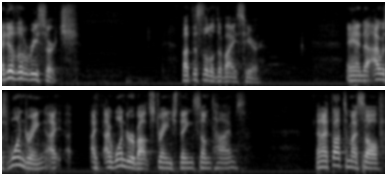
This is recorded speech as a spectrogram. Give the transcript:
I did a little research about this little device here. And uh, I was wondering, I, I, I wonder about strange things sometimes. And I thought to myself,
